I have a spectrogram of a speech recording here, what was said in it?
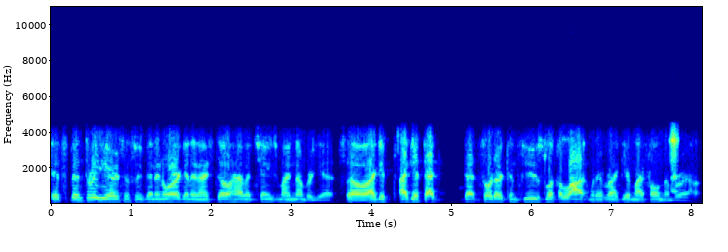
it's been three years since we've been in Oregon, and I still haven't changed my number yet. So I get I get that that sort of confused look a lot whenever I give my phone number out.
